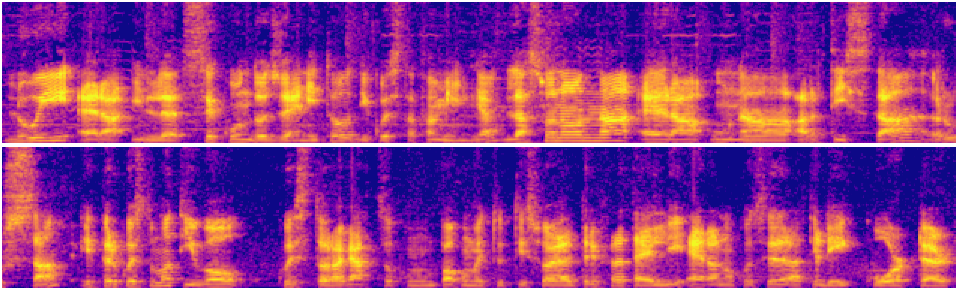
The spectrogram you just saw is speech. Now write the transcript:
Lui era il secondogenito di questa famiglia, la sua nonna era una artista russa e per questo motivo questo ragazzo, come un po' come tutti i suoi altri fratelli, erano considerati dei quarter,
